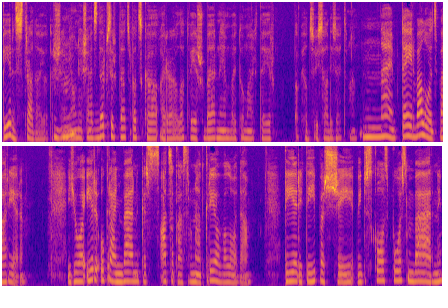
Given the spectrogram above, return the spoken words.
pieredze strādājot ar šiem mm -hmm. jauniešiem? Vai tas darbs ir tāds pats kā ar latviešu bērniem, vai tomēr te ir papildus visādi izaicinājumi? Nē, te ir valodas barjera. Jo ir ukrāņu bērni, kas atsakās runāt krievu valodā. Tie ir tīpaši vidusskolas posma bērni,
